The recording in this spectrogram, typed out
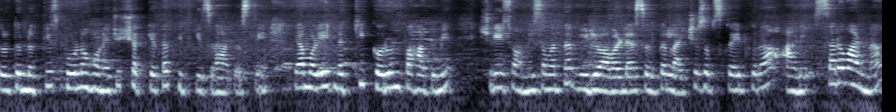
तर तो नक्कीच पूर्ण होण्याची शक्यता तितकीच राहत असते. त्यामुळे नक्की करून पहा तुम्ही. श्री स्वामी समर्थ. व्हिडिओ आवडला असेल तर लाईकशे सबस्क्राईब करा आणि सर्वांना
